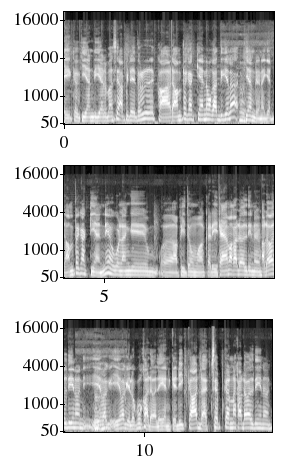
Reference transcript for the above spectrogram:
ඒක කියන්න කියට පස්සේ අපිට එතුරට කාඩම්ප එකක් කියන්න ගදදි කියලා කියන්නන එක ඩම්ප එකක් කියන්නේ ඔගොල්ලන්ගේ අපිත මොකරි කෑම කඩවල් තින කඩවල් තියනන ඒවගේ ඒවගේ ලොකු කඩවලෙන් කෙඩික් කාඩ් ක්සප් කරන කඩවල් තියනන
